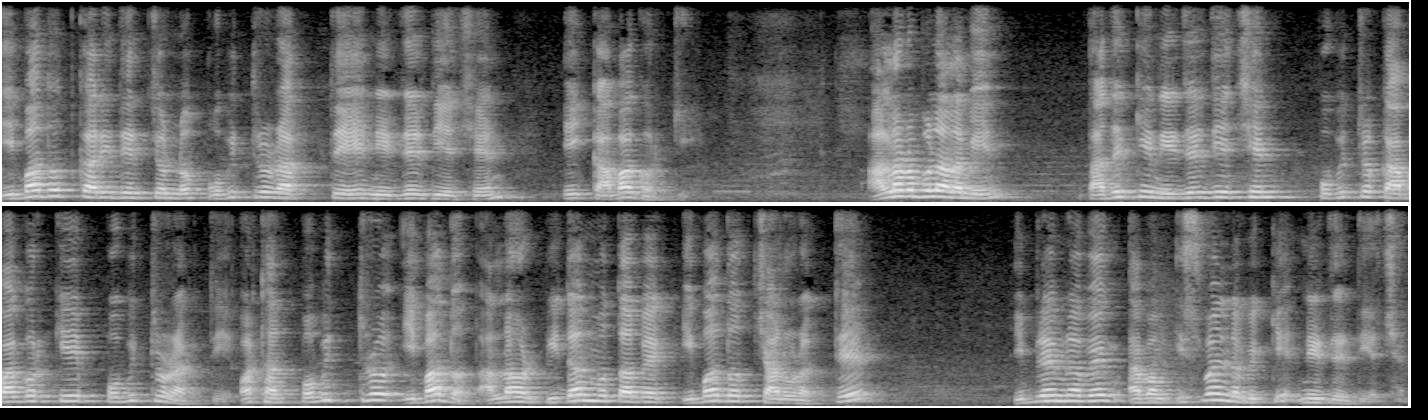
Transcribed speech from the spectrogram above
ইবাদতকারীদের জন্য পবিত্র রাখতে নির্দেশ দিয়েছেন এই কাবাগরকে। আল্লাহ রবুল আলমিন তাদেরকে নির্দেশ দিয়েছেন পবিত্র কাবাগরকে পবিত্র রাখতে, অর্থাৎ পবিত্র ইবাদত, আল্লাহর বিধান মোতাবেক ইবাদত চালু রাখতে ইব্রাহিম নবী এবং ইসমাইল নবীকে নির্দেশ দিয়েছেন।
